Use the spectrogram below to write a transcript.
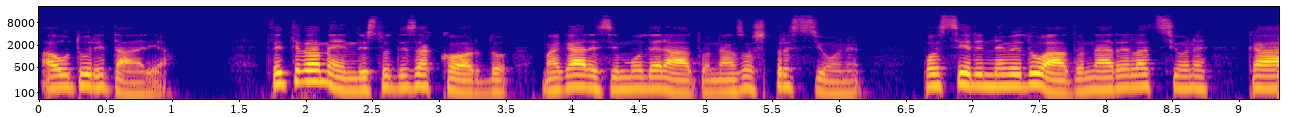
autoritaria. Effettivamente questo disaccordo, magari se moderato nella sua espressione, può essere individuato nella relazione che ha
